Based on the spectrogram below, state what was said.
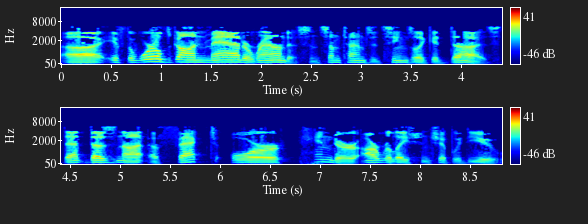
Uh, if the world's gone mad around us, and sometimes it seems like it does, that does not affect or hinder our relationship with you.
